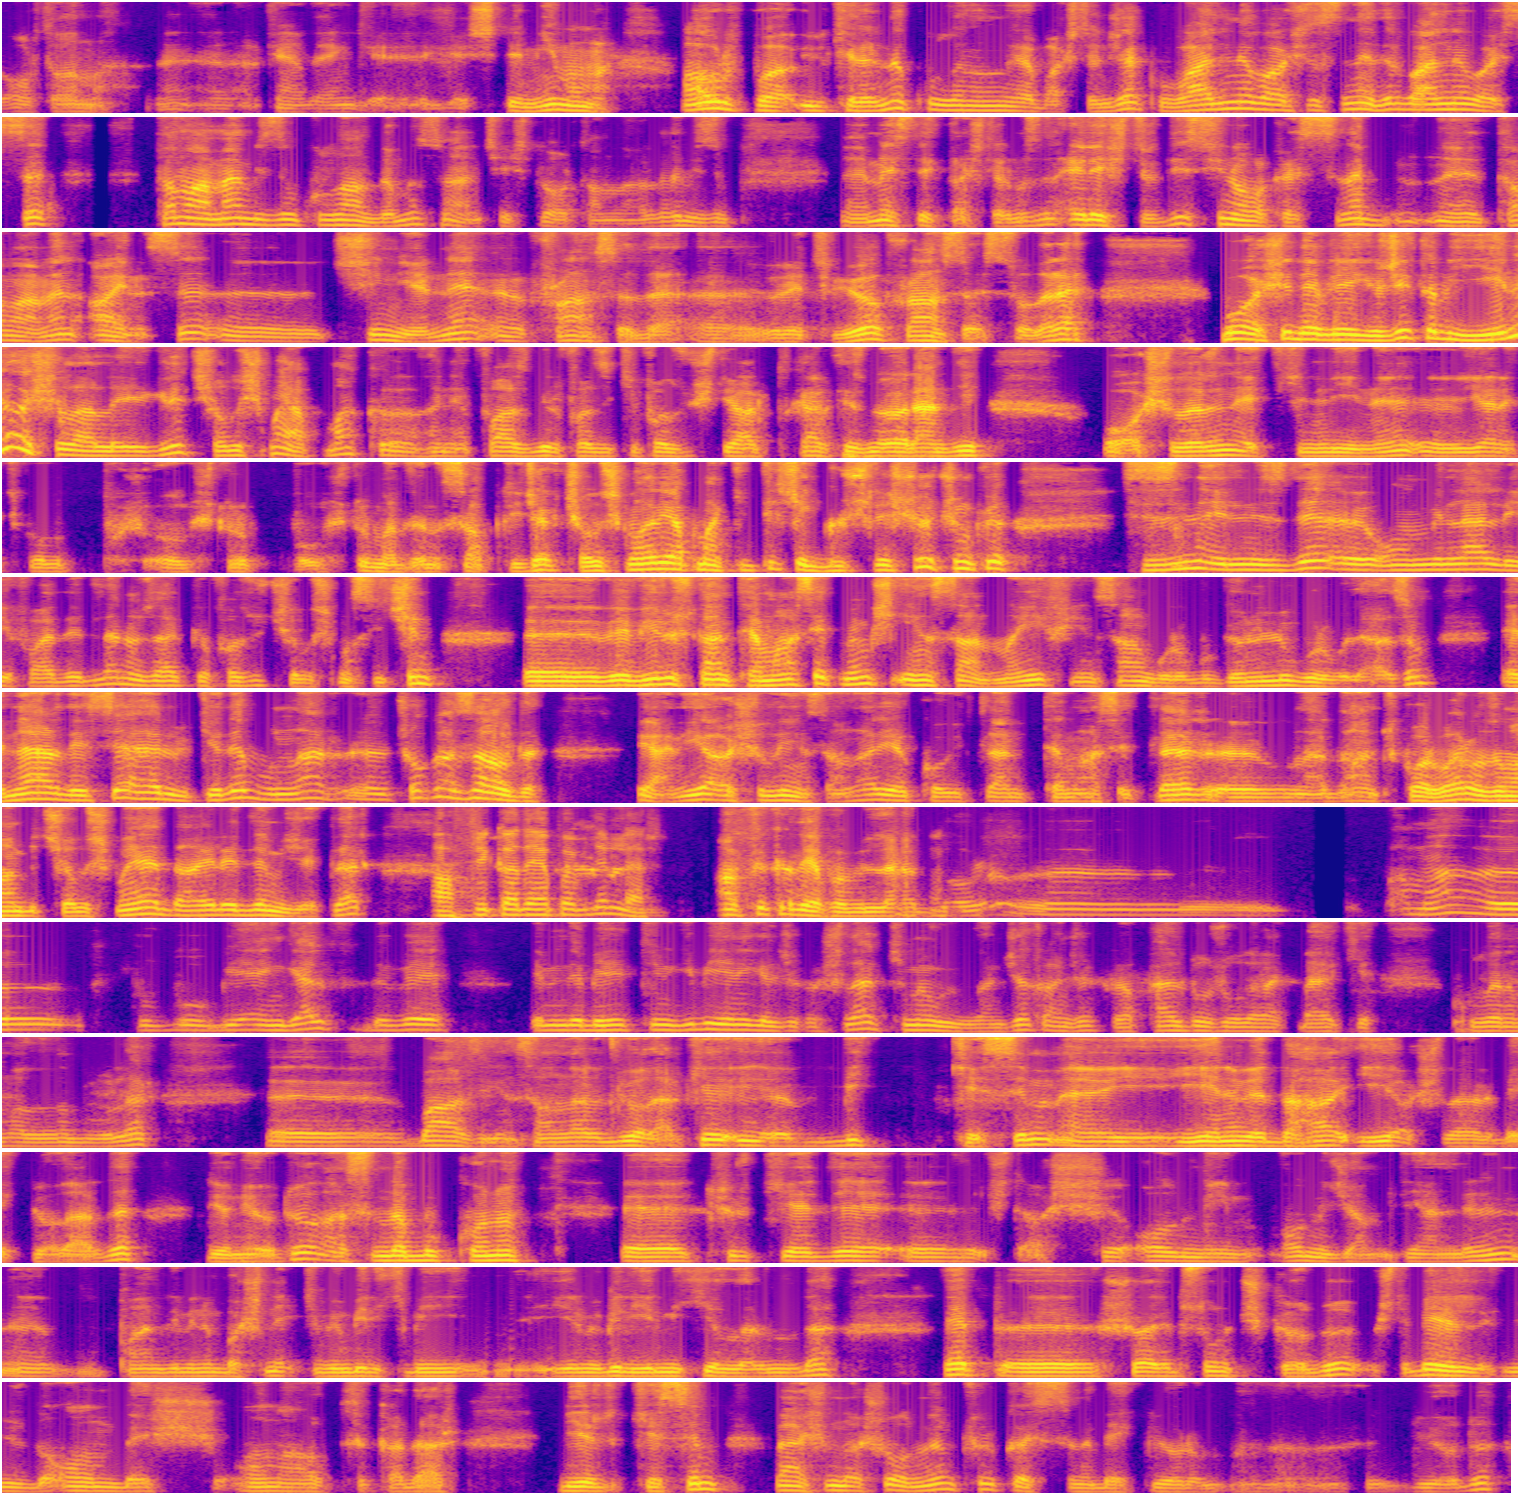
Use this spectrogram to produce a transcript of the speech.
ortalama en erken ya da en geç demeyeyim ama Avrupa ülkelerinde kullanılmaya başlanacak. Valneva aşısı nedir? Valneva aşısı tamamen bizim kullandığımız yani çeşitli ortamlarda bizim meslektaşlarımızın eleştirdiği Sinovac aşısına e, tamamen aynısı. E, Çin yerine e, Fransa'da e, üretiliyor. Fransa aşısı olarak bu aşı devreye girecek. Tabii yeni aşılarla ilgili çalışma yapmak e, hani faz 1, faz 2, faz 3 diye artık herkesin öğrendiği o aşıların etkinliğini e, yan etki olup oluşturup oluşturmadığını saptayacak çalışmalar yapmak gittikçe güçleşiyor. Çünkü sizin elinizde e, on binlerle ifade edilen özellikle faz 3 çalışması için e, ve virüsten temas etmemiş insan, naif insan grubu, gönüllü grubu lazım. E neredeyse her ülkede bunlar e, çok azaldı. Yani ya aşılı insanlar ya COVID'den temas ettiler. Bunlarda antikor var. O zaman bir çalışmaya dahil edilemeyecekler. Afrika'da yapabilirler. Afrika'da yapabilirler doğru. Ama bu, bu bir engel ve Demin de belirttiğim gibi yeni gelecek aşılar kime uygulanacak? Ancak rapel doz olarak belki kullanım alanı bulurlar. Ee, bazı insanlar diyorlar ki e, bir kesim e, yeni ve daha iyi aşıları bekliyorlardı deniyordu. Aslında bu konu e, Türkiye'de e, işte aşı olmayayım olmayacağım diyenlerin e, pandeminin başına 2001 2021 22 yıllarında hep e, şöyle bir sonuç çıkıyordu. İşte belirli yüzde 15-16 kadar bir kesim ben şimdi aşı olmuyorum Türk aşısını bekliyorum e, diyordu.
